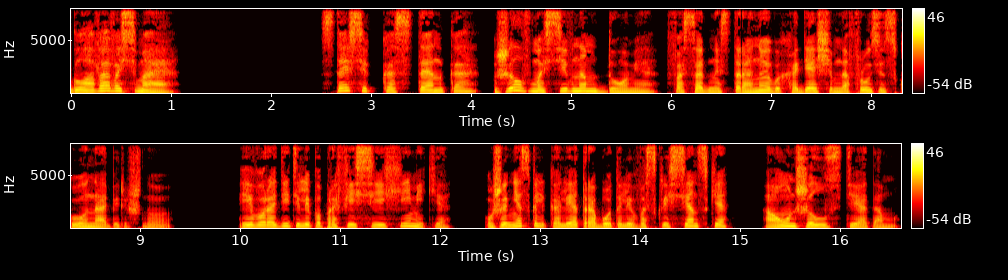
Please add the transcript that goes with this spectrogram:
Глава восьмая. Стасик Костенко жил в массивном доме, фасадной стороной выходящем на Фрунзенскую набережную. Его родители по профессии химики уже несколько лет работали в Воскресенске, а он жил с дедом.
